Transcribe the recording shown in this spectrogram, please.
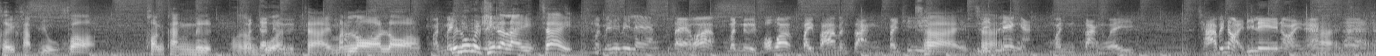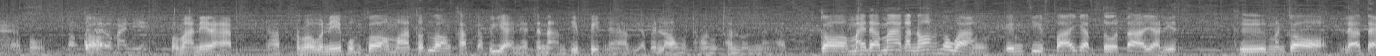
เคยขับอยู่ก็ค่อนข้างหนืดพอสมควรใช่มันรอรอมันไม่ ไม่รู้มันคิดอะไร ใช่ มันไม่ใช่ไม่แรง แต่ว่ามันหนืดเพราะว่าไฟฟ้ามันสั่งไปที่ใช่ใช่ ลิ้นเร่งอะ มันสั่งไปช้าไปหน่อยดีเลย์หน่อยนะใช่ใช่อ่าอ่าครับผมต้องเข้าใจประมาณนี้ ประมาณนี้แหละครับ ครับสำหรับวันนี้ผมก็มาทดลองขับกับพี่ใหญ่ในสนามที่ปิดนะครับ อย่าไปลองท้องถนนนะครับ ก็ไม่ดราม่ากันเนาะระหว่าง MG5 กับ Toyota Yaris คือมันก็แล้วแต่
